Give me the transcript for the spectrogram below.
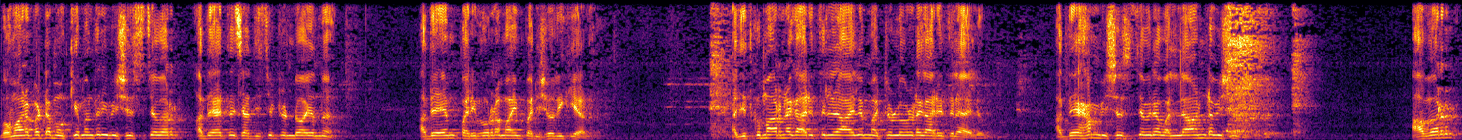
ബഹുമാനപ്പെട്ട മുഖ്യമന്ത്രി വിശ്വസിച്ചവർ അദ്ദേഹത്തെ ചതിച്ചിട്ടുണ്ടോ എന്ന് അദ്ദേഹം പരിപൂർണമായും പരിശോധിക്കുകയാണ്. അജിത് കുമാറിന്റെ കാര്യത്തിലായാലും മറ്റുള്ളവരുടെ കാര്യത്തിലായാലും അദ്ദേഹം വിശ്വസിച്ചവരെ വല്ലാണ്ട് വിശ്വസിച്ചു. അവർ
